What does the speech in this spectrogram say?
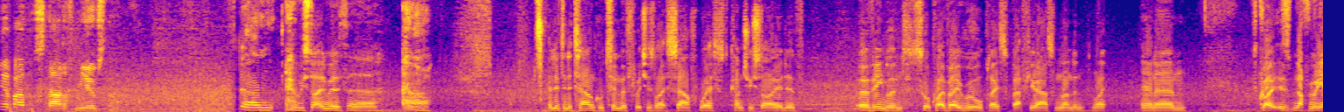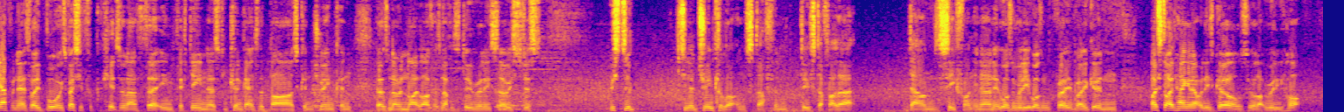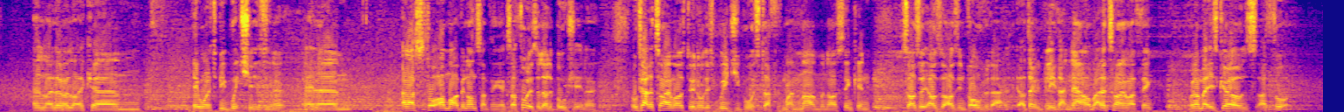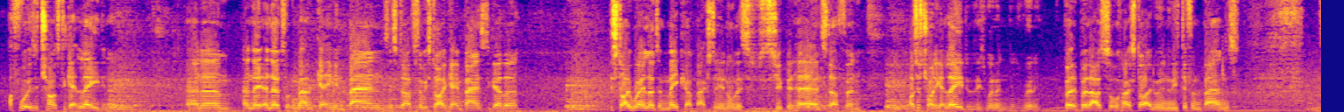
about the start of Muse Um, we started with. Uh, I lived in a town called Teignmouth, which is like southwest countryside of of England. It's Sort of quite a very rural place, about a few hours from London, right? And um, it's quite. There's nothing really happening there. It's very boring, especially for kids around 13, 15. There's, you couldn't get into the bars, couldn't drink, and there was no nightlife. There's nothing to do really. So we used to just we used to you know drink a lot and stuff and do stuff like that down the seafront, you know. And it wasn't really, it wasn't very, very good. And I started hanging out with these girls who were like really hot, and like they were like um, they wanted to be witches, you know. And um, and I thought I might have been on something because I thought it was a load of bullshit, you know. Because at the time I was doing all this Ouija board stuff with my mum, and I was thinking, so I was, I was, I was involved with that. I don't believe that now, but at the time I think when I met these girls, I thought I thought it was a chance to get laid, you know. And um, and they and they were talking about getting in bands and stuff, so we started getting bands together started wearing loads of makeup actually and all this stupid hair and stuff and I was just trying to get laid with these women you know, really. But but that was sort of how it started we were in these different bands.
